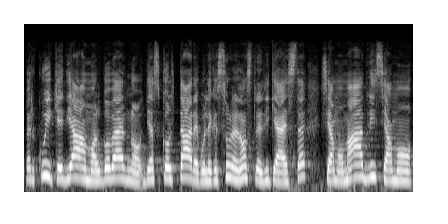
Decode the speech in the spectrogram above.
per cui chiediamo al governo di ascoltare quelle che sono le nostre richieste. Siamo madri, siamo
